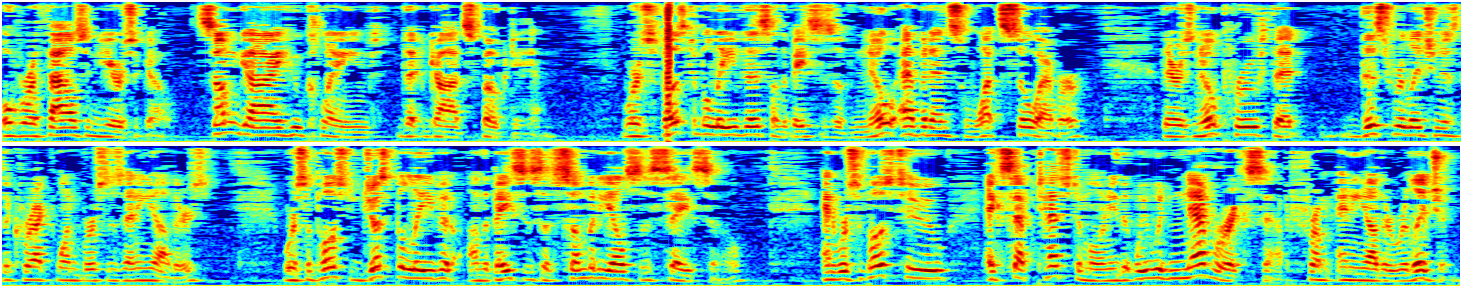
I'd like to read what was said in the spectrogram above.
over a thousand years ago. Some guy who claimed that God spoke to him. We're supposed to believe this on the basis of no evidence whatsoever. There is no proof that this religion is the correct one versus any others. We're supposed to just believe it on the basis of somebody else's say so. And we're supposed to accept testimony that we would never accept from any other religion.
